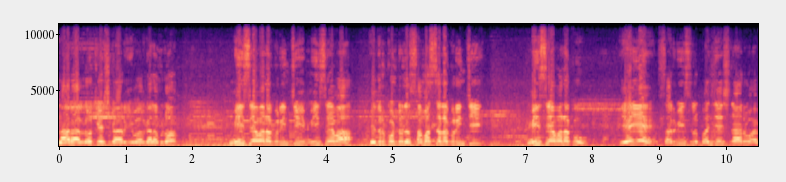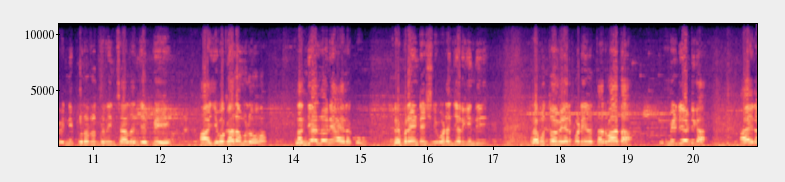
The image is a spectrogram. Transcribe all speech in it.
నారా లోకేష్ గారు యువగలంలో మీ సేవల గురించి మీ సేవ ఎదుర్కొంటున్న సమస్యల గురించి మీ సేవలకు ఏ ఏ సర్వీసులు బంద్ చేసినారు అవన్నీ పునరుద్ధరించాలని చెప్పి ఆ యువగలంలో నంద్యాలలోనే ఆయనకు రిప్రజెంటేషన్ ఇవ్వడం జరిగింది. ప్రభుత్వం ఏర్పడిన తర్వాత ఇమ్మీడియట్గా ఆయన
